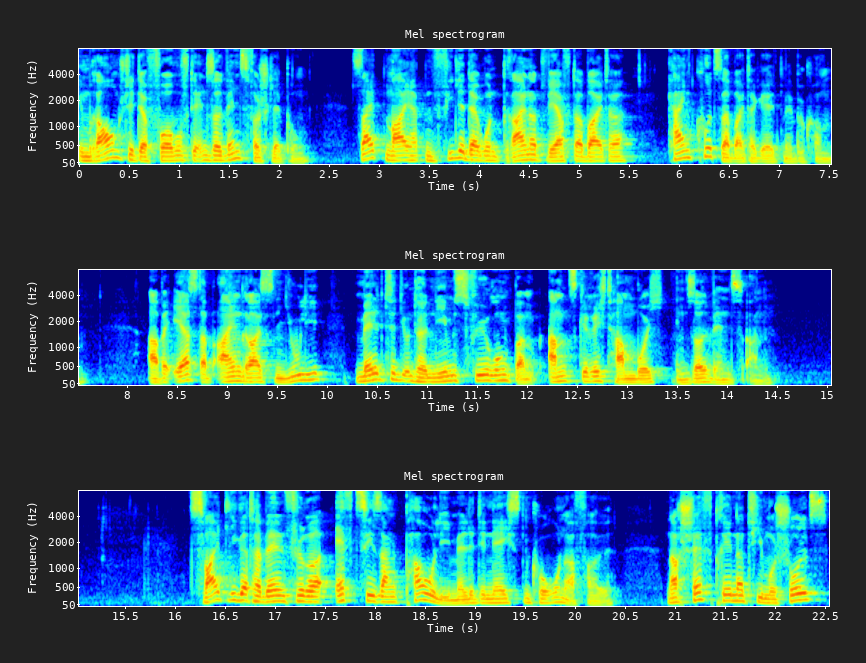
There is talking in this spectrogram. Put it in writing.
Im Raum steht der Vorwurf der Insolvenzverschleppung. Seit Mai hatten viele der rund 300 Werftarbeiter kein Kurzarbeitergeld mehr bekommen. Aber erst ab 31. Juli meldete die Unternehmensführung beim Amtsgericht Hamburg Insolvenz an. Zweitligatabellenführer FC St. Pauli meldet den nächsten Corona-Fall. Nach Cheftrainer Timo Schulz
